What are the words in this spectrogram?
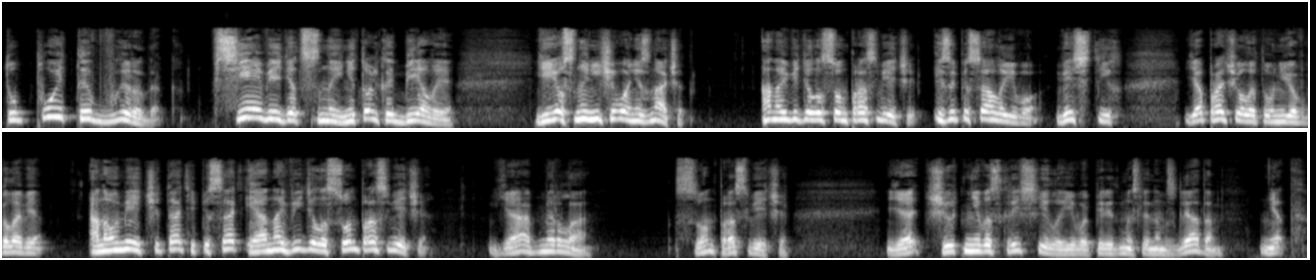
Тупой ты выродок. Все видят сны, не только белые. Ее сны ничего не значат. Она видела сон про свечи и записала его, весь стих. Я прочел это у нее в голове. Она умеет читать и писать, и она видела сон про свечи. Я обмерла. Сон про свечи. Я чуть не воскресила его перед мысленным взглядом. Нет,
